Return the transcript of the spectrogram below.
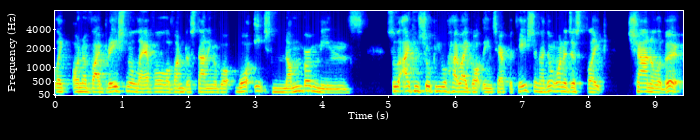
like on a vibrational level of understanding of what what each number means so that i can show people how i got the interpretation. I don't want to just like channel a book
